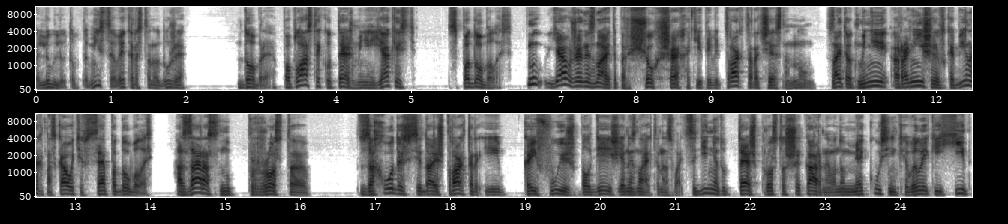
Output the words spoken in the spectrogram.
люблю. Тобто місце використано дуже добре. По пластику теж мені якість сподобалась. Ну, я вже не знаю тепер, що ще хотіти від трактора, чесно. Ну, знаєте, от мені раніше в кабінах на скауті все подобалось. А зараз, ну, просто заходиш, сідаєш в трактор і кайфуєш, балдієш, я не знаю, як це назвати. Сидіння тут теж просто шикарне, воно м'якусіньке, великий хід,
